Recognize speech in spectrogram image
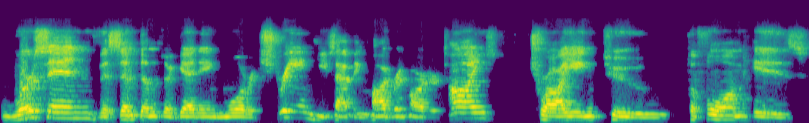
worsen. The symptoms are getting more extreme. He's having harder and harder times trying to perform his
